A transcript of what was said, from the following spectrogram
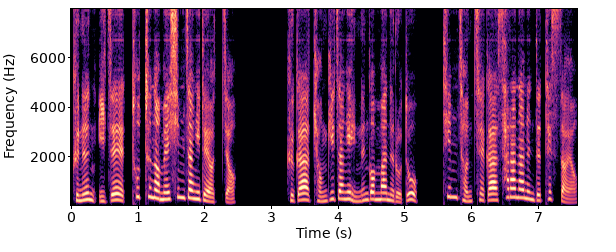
그는 이제 토트넘의 심장이 되었죠. 그가 경기장에 있는 것만으로도 팀 전체가 살아나는 듯 했어요.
